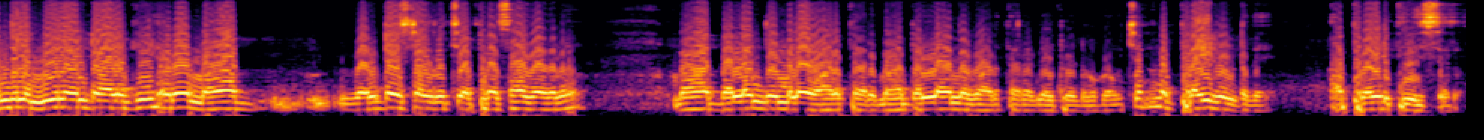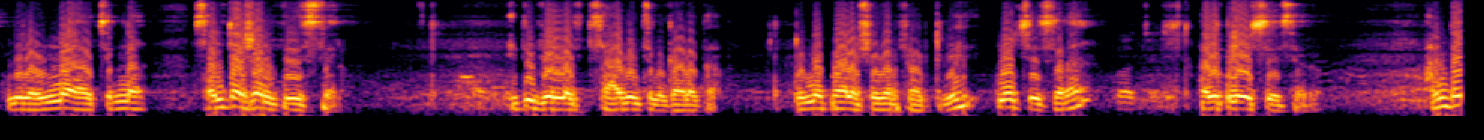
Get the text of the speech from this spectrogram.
అందులో మీలాంటి వాళ్ళకి అరే మా వెంకటేశ్వరకి ఇచ్చే ప్రసాదాలు మా బెల్లం దుమ్ములే వాడతారు మా బెల్లాన్ని వాడతారు అనేటువంటి ఒక చిన్న ప్రైడ్ ఉంటుంది. ఆ ప్రైడ్ తీస్తారు మీలో ఉన్న చిన్న సంతోషాన్ని తీస్తారు ఇది వీళ్ళు సాధించిన ఘనత. తుమ్మపాల షుగర్ ఫ్యాక్టరీ క్లోజ్ చేశారా? అది క్లోజ్ చేశారు. అంటే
